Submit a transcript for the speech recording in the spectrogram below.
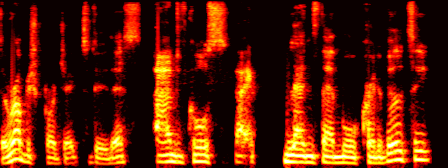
the Rubbish Project to do this. And of course, that lends them more credibility.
